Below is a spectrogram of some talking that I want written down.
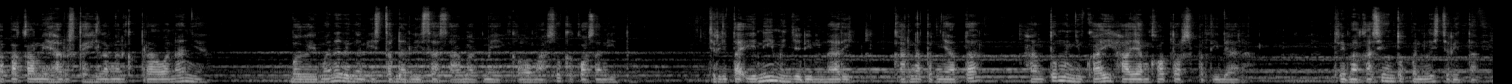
Apakah Mei harus kehilangan keperawanannya? Bagaimana dengan Esther dan Lisa sahabat Mei kalau masuk ke kosan itu? Cerita ini menjadi menarik karena ternyata hantu menyukai hal yang kotor seperti darah. Terima kasih untuk penulis cerita.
